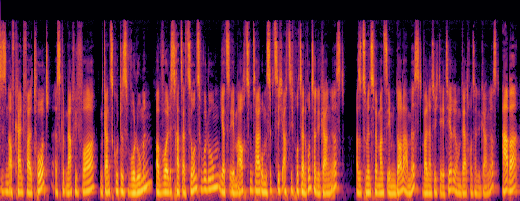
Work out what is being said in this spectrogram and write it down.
die sind auf keinen Fall tot. Es gibt nach wie vor ein ganz gutes Volumen, obwohl das Transaktionsvolumen jetzt eben auch zum Teil um 70, 80 Prozent runtergegangen ist. Also zumindest, wenn man es eben Dollar misst, weil natürlich der Ethereum-Wert runtergegangen ist. Aber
